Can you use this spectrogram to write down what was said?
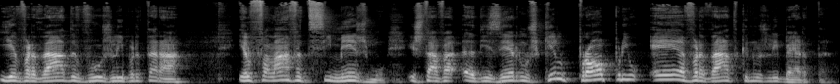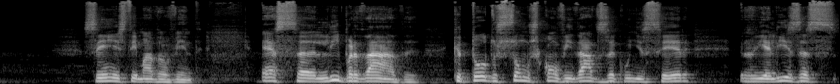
e a verdade vos libertará. Ele falava de si mesmo, estava a dizer-nos que ele próprio é a verdade que nos liberta. Sim, estimado ouvinte, essa liberdade que todos somos convidados a conhecer realiza-se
